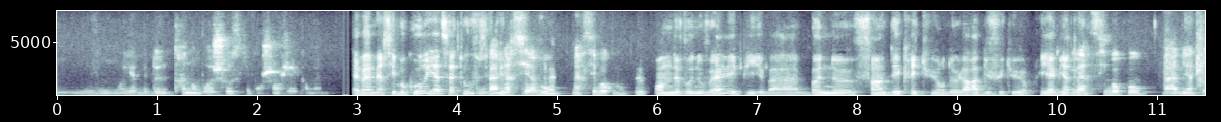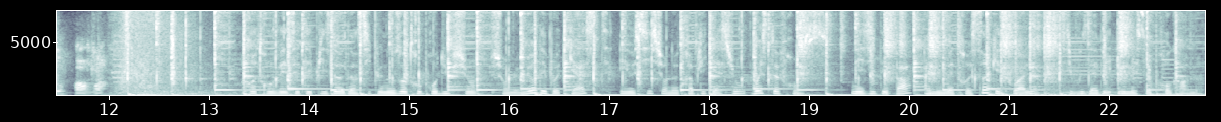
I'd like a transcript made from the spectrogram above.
Il y a de très nombreuses choses qui vont changer quand même. Eh ben, merci beaucoup, Riyad Satouf. Bah, merci à vous. Merci beaucoup. De prendre de vos nouvelles et puis bah, bonne fin d'écriture de l'Arabe du futur et à bientôt. Merci beaucoup. À bientôt. Au revoir. Retrouvez cet épisode ainsi que nos autres productions sur le mur des podcasts et aussi sur notre application Ouest France. N'hésitez pas à nous mettre 5 étoiles si vous avez aimé ce programme.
